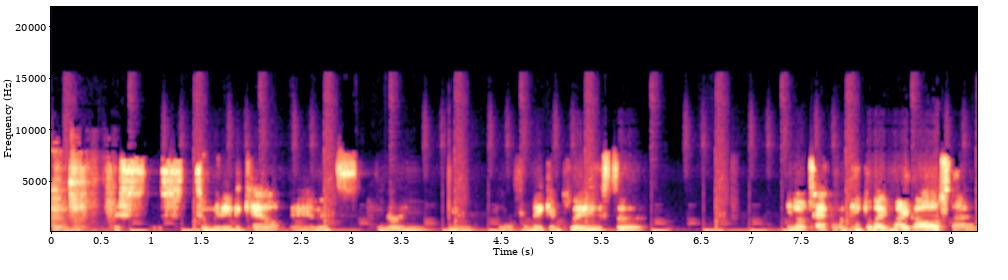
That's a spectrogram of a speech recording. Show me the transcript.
it's, it's too many to count, man. It's you know you, you you know from making plays to you know tackling people like Mike Alstott,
